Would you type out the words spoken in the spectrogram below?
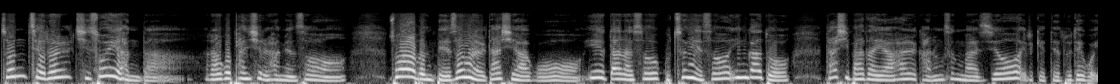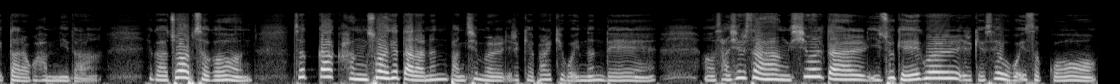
전체를 취소해야 한다 라고 판시를 하면서 조합은 배정을 다시 하고 이에 따라서 구청에서 인가도 다시 받아야 할 가능성마저 이렇게 대두되고 있다라고 합니다. 그러니까 조합 측은 즉각 항소하겠다라는 방침을 이렇게 밝히고 있는데 어, 사실상 10월달 이주 계획을 이렇게 세우고 있었고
